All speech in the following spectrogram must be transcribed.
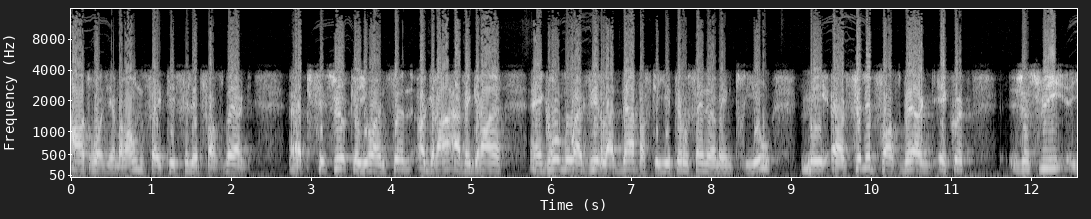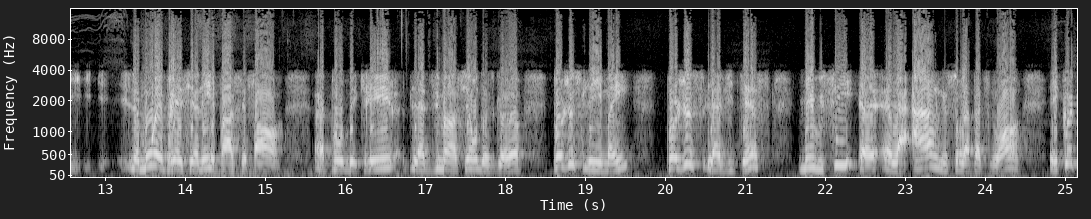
en, en, troisième ronde, ça a été Philippe Forsberg. Puis c'est sûr que Johansson a grand, avait grand, un gros mot à dire là-dedans parce qu'il était au sein d'un même trio. Mais Philippe Forsberg, écoute, je suis le mot impressionné n'est pas assez fort euh, pour décrire la dimension de ce gars-là. Pas juste les mains, pas juste la vitesse, mais aussi euh, la hargne sur la patinoire. Écoute,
